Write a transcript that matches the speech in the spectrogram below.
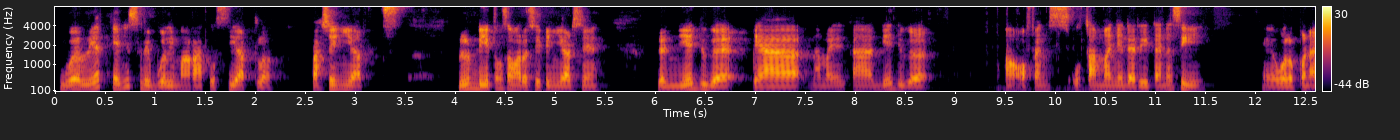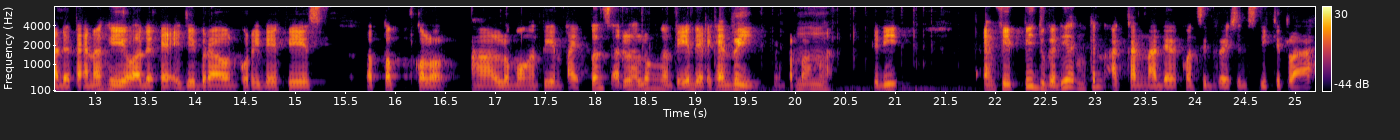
gue lihat kayaknya 1500 yard loh rushing yards. Belum dihitung sama receiving yards-nya. Dan dia juga ya namanya ah, dia juga ah, offense utamanya dari Tennessee. Ya, walaupun ada Tannehill, ada kayak AJ Brown, Corey Davis, tetap kalau ah, lo mau ngentiin Titans adalah lo ngentiin Derrick Henry yang pertama. Jadi MVP juga dia mungkin akan ada consideration sedikit lah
